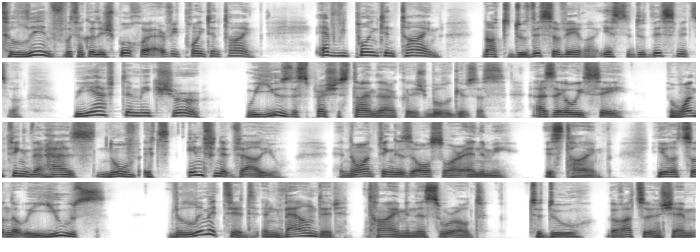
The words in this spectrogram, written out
to live with HaKadosh Baruch Hu at every point in time. Every point in time, not to do this Avera, yes, to do this mitzvah. We have to make sure we use this precious time that HaKadosh Baruch gives us. As I always say, the one thing that has no, it's infinite value, and the one thing is also our enemy, is time. Yiratzon that we use the limited and bounded time in this world to do the Ratzon Hashem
